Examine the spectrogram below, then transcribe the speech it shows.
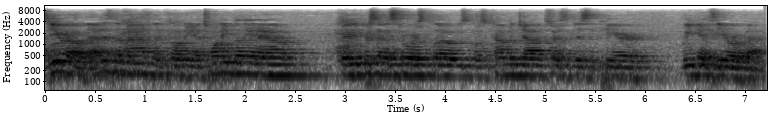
Zero. That is the math, Laconia. 20 billion out, 30% of stores closed, most common job starts to disappear. We get zero back.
